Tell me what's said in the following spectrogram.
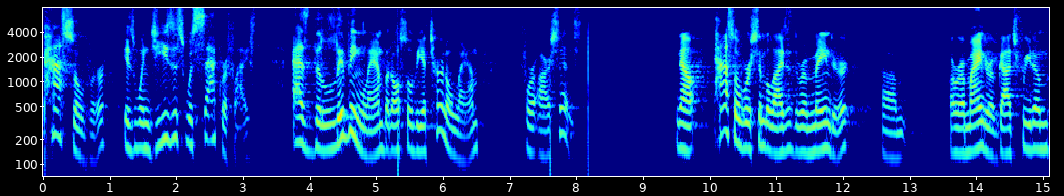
Passover is when Jesus was sacrificed as the living lamb, but also the eternal lamb for our sins. Now, Passover symbolizes the remainder, um, a reminder of God's freedom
